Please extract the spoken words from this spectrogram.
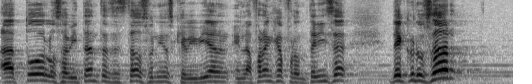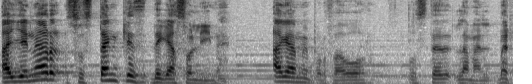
a todos los habitantes de Estados Unidos que vivían en la franja fronteriza de cruzar a llenar sus tanques de gasolina. Hágame por favor, usted la mal... Bueno,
